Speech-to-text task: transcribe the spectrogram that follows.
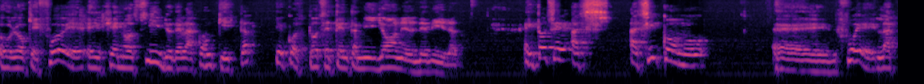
lo que fue el genocidio de la conquista que costó 70 millones de vidas. Entonces, así como eh, fue la,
